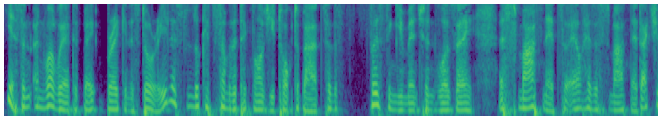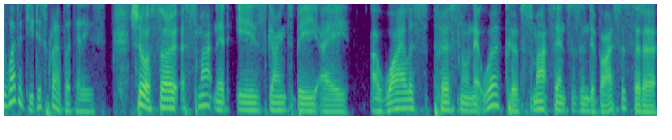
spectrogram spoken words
Yes, and, and while we're at the break in the story, let's look at some of the technology you talked about. So the first thing you mentioned was a, a SmartNet. So Elle has a SmartNet. Actually, why don't you describe what that is? Sure. So a SmartNet is going to be a a wireless personal network of smart sensors and devices that are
